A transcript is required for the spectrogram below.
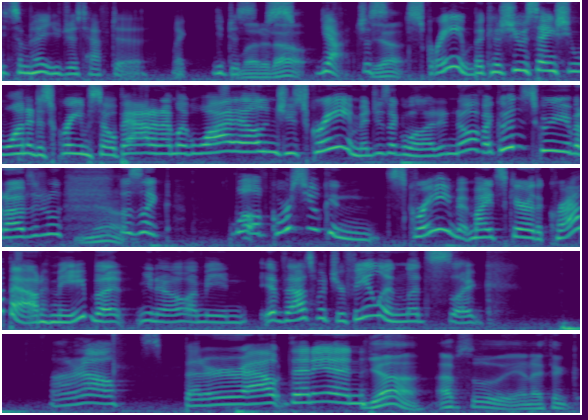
sometimes you just have to like you just Let it out. Yeah, just Yeah. scream because she was saying she wanted to scream so bad, and I'm like, why the hell didn't you scream? And she's like, well, I didn't know if I could scream, and I was, Yeah. I was like. Well, of course you can scream. It might scare the crap out of me, but you know, I mean, if that's what you're feeling, let's like I don't know. It's better out than in. Yeah, absolutely. And I think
